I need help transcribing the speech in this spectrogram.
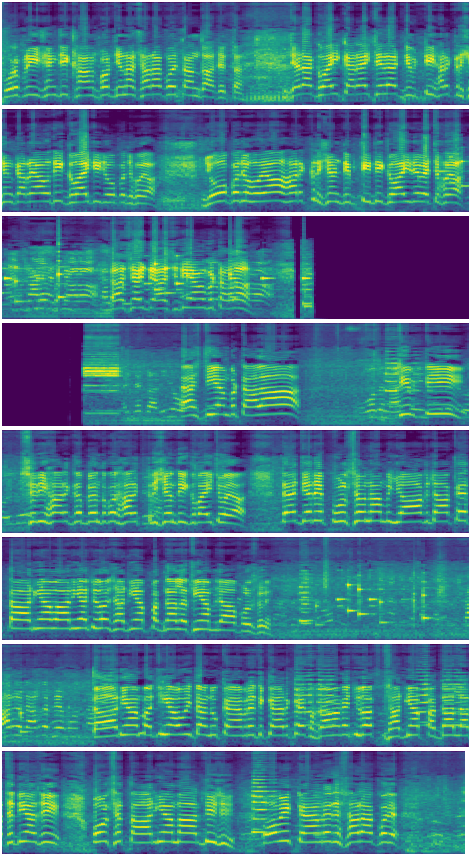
ਗੁਰਪ੍ਰੀਤ ਸਿੰਘ ਜੀ ਖਾਨਪੁਰ ਜਿਨ੍ਹਾਂ ਸਾਰਾ ਕੁਝ ਤੁਹਾਨੂੰ ਦੱਸ ਦਿੱਤਾ। ਜਿਹੜਾ ਗਵਾਹੀ ਕਰ ਰਿਹਾ ਇੱਥੇ ਦਾ ਡਿਪਟੀ ਹਰ ਕ੍ਰਿਸ਼ਨ ਕਰ ਰਿਹਾ ਉਹਦੀ ਗਵਾਹੀ 'ਚ ਜੋ ਕੁਝ ਹੋਇਆ। ਜੋ ਕੁਝ ਹੋਇਆ ਹਰ ਕ੍ਰਿਸ਼ਨ ਡਿਪਟੀ ਦੀ ਗਵਾਹੀ ਦੇ ਵਿੱਚ ਹੋਇਆ। ਅੱਛਾ SDM Batala. SDM Batala deputy Shri Hargobind Har Krishan ਦੀ ਗਵਾਹੀ 'ਚ ਹੋਇਆ ਤੇ ਜਿਹੜੇ ਪੁਲਿਸ ਉਹਨਾਂ ਮਜ਼ਾਕ ਡਾ ਕੇ ਤਾੜੀਆਂ ਮਾਰੀਆਂ ਜਦੋਂ ਸਾਡੀਆਂ ਪੱਗਾਂ ਲੱਥੀਆਂ ਪੰਜਾਬ ਪੁਲਿਸ ਨੇ। ਤਾੜੀਆਂ ਵੱਜੀਆਂ ਉਹ ਵੀ ਤੁਹਾਨੂੰ ਕੈਮਰੇ 'ਚ ਕਹਿ ਕੇ ਵਿਖਾਵਾਂਗੇ ਜਦੋਂ ਸਾਡੀਆਂ ਪੱਗਾਂ ਲੱਥਦੀਆਂ ਸੀ ਪੁਲਿਸ ਤਾੜੀਆਂ ਮਾਰਦੀ ਸੀ ਉਹ ਵੀ ਕੈਮਰੇ 'ਚ ਸਾਰਾ ਕੁਝ।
